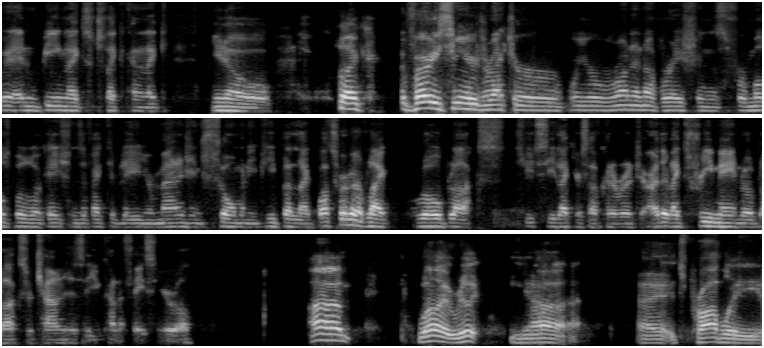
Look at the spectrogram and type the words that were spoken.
and being like such like kind of like you know, like a very senior director where you're running operations for multiple locations effectively and you're managing so many people, like what sort of like roadblocks do you see like yourself kind of run into? Are there like three main roadblocks or challenges that you kind of face in your role? Um, well, it really, know, uh, it's probably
